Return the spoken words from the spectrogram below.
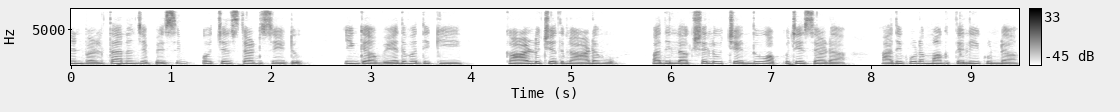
నేను వెళ్తానని చెప్పేసి వచ్చేస్తాడు సేటు. ఇంకా వేదవతికి కాళ్ళు చేతులు ఆడవు. పది లక్షలు చందు అప్పు చేశాడా? అది కూడా మాకు తెలియకుండా.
